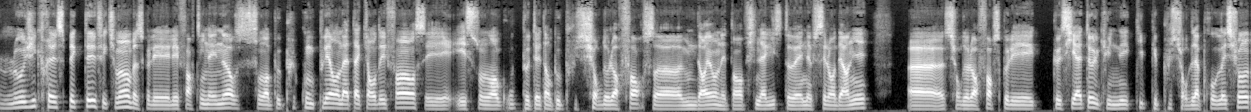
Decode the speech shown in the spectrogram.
Logique respectée, effectivement, parce que les, les 49ers sont un peu plus complets en attaque et en défense et, et sont un groupe peut-être un peu plus sûr de leur force, euh, mine de rien, en étant finaliste NFC l'an dernier, euh, sûr de leur force que, les, que Seattle, qui est une équipe qui est plus sur de la progression.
